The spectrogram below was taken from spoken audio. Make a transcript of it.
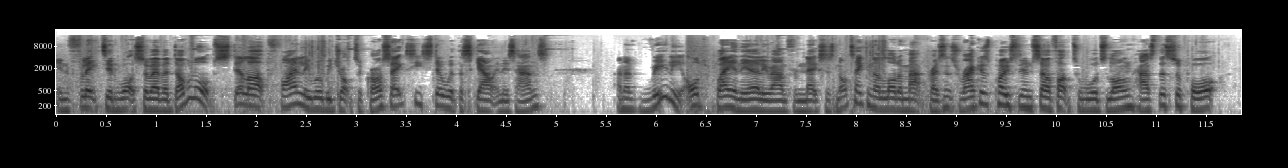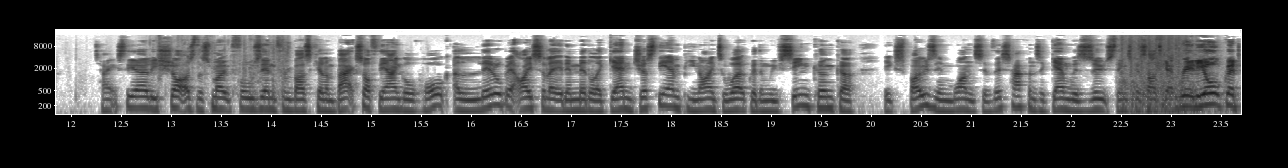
inflicted whatsoever. Double AWP still up. Finally will be dropped across. Xe still with the scout in his hands. And a really odd play in the early round from Nexus, not taking a lot of map presence. Ragga's posted himself up towards long, has the support. Takes the early shot as the smoke falls in from Buzzkill and backs off the angle. Hawk a little bit isolated in middle again. Just the MP9 to work with. And we've seen Kunkka expose him once. If this happens again with Zoots, things can start to get really awkward.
